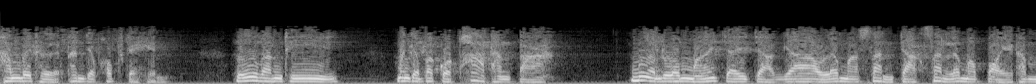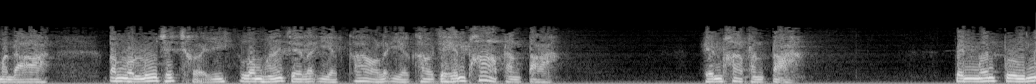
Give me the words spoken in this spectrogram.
ทำไปเถอะท่านจะพบจะเห็น หรือบางทีมันจะปรากฏภาพทางตา เมื่อลมหายใจจากยาวแล้วมาสั้นจากสั้นแล้วมาปล่อยธรรมดากำหนดรู้เฉยๆลมหายใจละเอียดเข้าละเอียดเข้าจะเห็นภาพทางตา เห็นภาพทางตา เป็นเหมือนปุยเม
